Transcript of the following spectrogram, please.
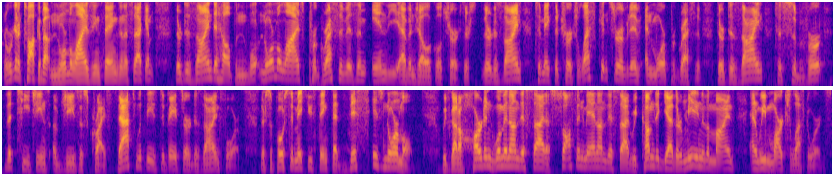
and we're going to talk about normalizing things in a second. They're designed to help normalize progressivism in the evangelical church. They're, they're designed to make the church less conservative and more progressive. They're designed to subvert the teachings of Jesus Christ. That's what these debates are designed for. They're supposed to make you think that this is normal. We've got a hardened woman on this side, a softened man on this side. We come together, meeting of the minds, and we march leftwards.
